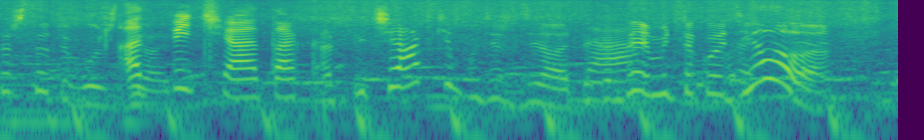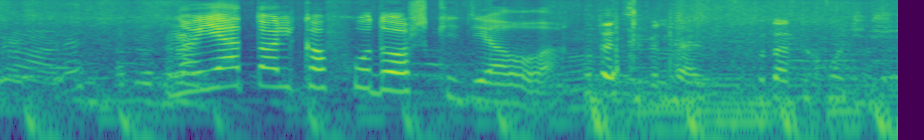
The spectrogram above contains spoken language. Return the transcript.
Это что ты будешь делать? Отпечаток. Отпечатки будешь делать? Ты Да. когда-нибудь такое делала? Но я только в художке делала. Куда тебе нравится? Куда ты хочешь?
